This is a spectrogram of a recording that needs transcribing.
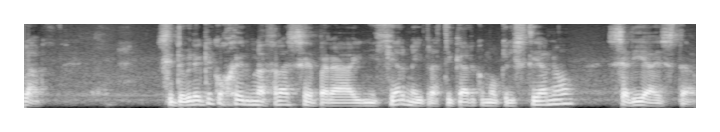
Hola. Si tuviera que coger una frase para iniciarme y practicar como cristiano, sería esta.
